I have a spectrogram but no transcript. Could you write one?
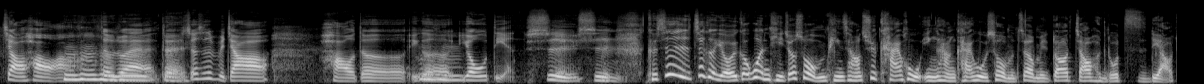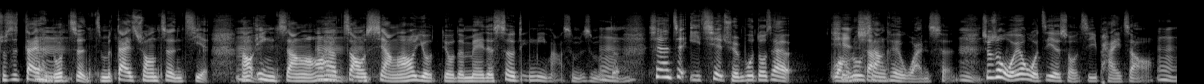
叫号啊，对不对？对，就是比较。好的一个优点、嗯、是是、嗯，可是这个有一个问题，就是我们平常去开户、银行开户的时候，我们知道我们都要交很多资料，就是带很多证，怎么带双证件，然后印章，然后还要照相，然后有有的没的设定密码什么什么的、嗯。现在这一切全部都在网络上可以完成，嗯，就是说我用我自己的手机拍照，嗯，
